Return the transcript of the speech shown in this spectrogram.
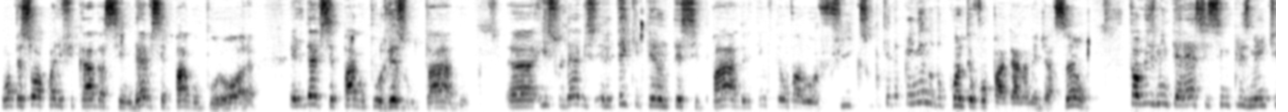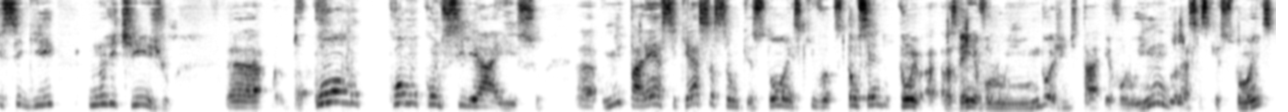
Uma pessoa qualificada assim deve ser pago por hora, ele deve ser pago por resultado. Uh, isso deve, ele tem que ter antecipado, ele tem que ter um valor fixo, porque dependendo do quanto eu vou pagar na mediação, talvez me interesse simplesmente seguir no litígio. Uh, como, como conciliar isso? Uh, me parece que essas são questões que estão sendo, elas vêm evoluindo, a gente está evoluindo nessas questões,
